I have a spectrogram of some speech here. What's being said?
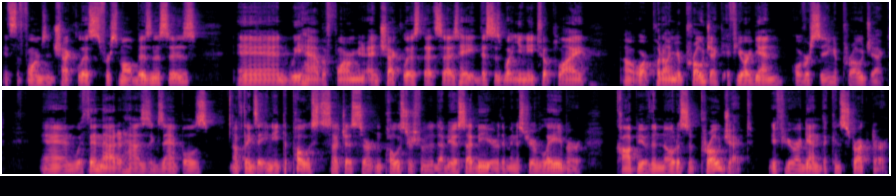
It's the forms and checklists for small businesses, and we have a form and checklist that says, "Hey, this is what you need to apply uh, or put on your project if you're again overseeing a project." And within that, it has examples of things that you need to post, such as certain posters from the WSIB or the Ministry of Labor, copy of the notice of project if you're again the constructor,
